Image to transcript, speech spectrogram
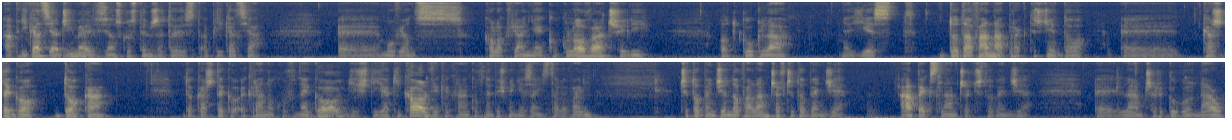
Aplikacja Gmail, w związku z tym, że to jest aplikacja, e, mówiąc kolokwialnie, Google'owa, czyli od Google'a jest dodawana praktycznie do e, każdego doka, do każdego ekranu głównego, jeśli jakikolwiek ekran główny byśmy nie zainstalowali, czy to będzie nowa launcher, czy to będzie Apex Launcher, czy to będzie e, launcher Google Now,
